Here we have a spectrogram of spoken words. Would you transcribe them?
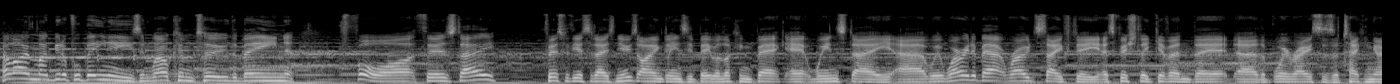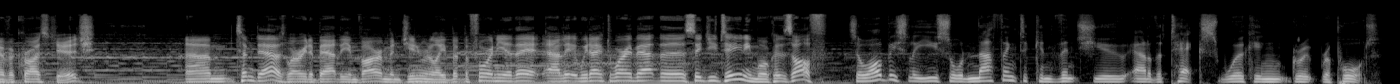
Hello, my beautiful beanies, and welcome to the Bean for Thursday. First, with yesterday's news, I and Glenn ZB were looking back at Wednesday. Uh, we're worried about road safety, especially given that uh, the boy racers are taking over Christchurch. Um, Tim Dower is worried about the environment generally, but before any of that, uh, we don't have to worry about the CGT anymore because it's off. So obviously, you saw nothing to convince you out of the tax working group report.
